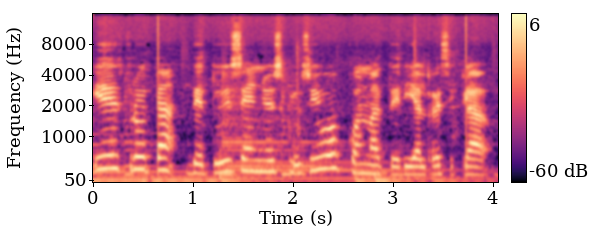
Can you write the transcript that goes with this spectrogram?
y disfruta de tu diseño exclusivo con material reciclado.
